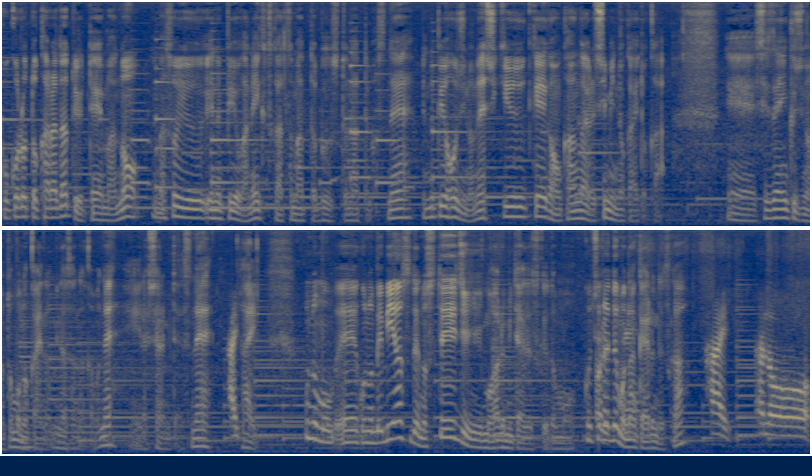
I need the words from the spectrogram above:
心と体というテーマの、まあ、そういう NPO がねいくつか集まったブースとなってますね。NPO 法人のね子宮頸がんを考える市民の会とかえー、自然育児の友の会の皆さんなんかもねいらっしゃるみたいですね。はい、はい。今度も、えー、このベビーアースでのステージもあるみたいですけどもこちらでも何かやるんですか、ね、はい。あの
